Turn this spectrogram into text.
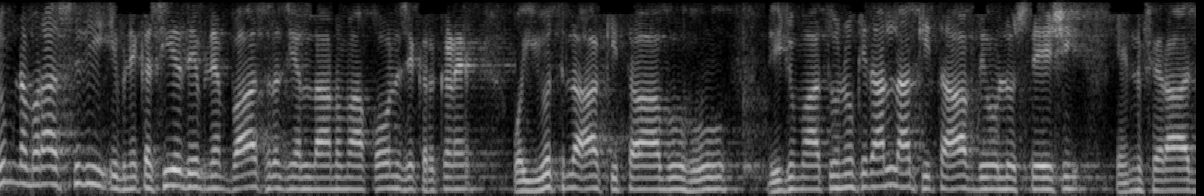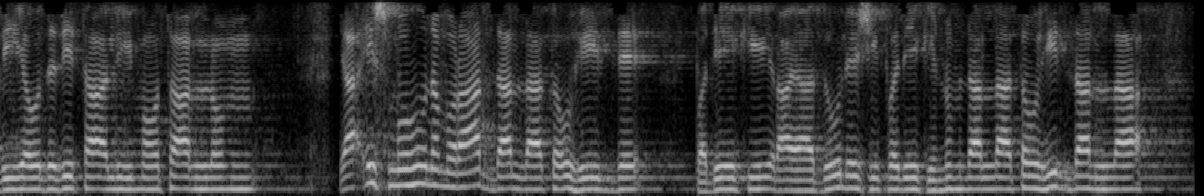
نوم نمرا سری ابن کثیر د ابن عباس رضی الله عنهما قول ذکر کړي و یتلا کتابه دی جمعاتونو کې د الله کتاب دی ولسته شي انفرادی او د دې تعلیم او تعلم یا اسمه نه مراد د الله توحید دی پدې کې رایا دول شي پدې کې نوم د الله توحید د الله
